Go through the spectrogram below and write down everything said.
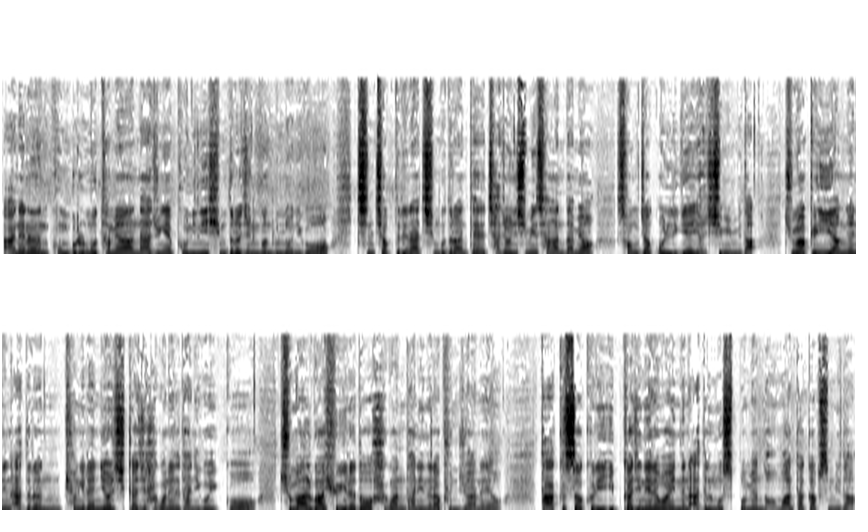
아내는 공부를 못하면 나중에 본인이 힘들어지는 건 물론이고 친척들이나 친구들한테 자존심이 상한다며 성적 올리기에 열심입니다. 중학교 2학년인 아들은 평일엔 10시까지 학원을 다니고 있고 주말과 휴일에도 학원 다니느라 분주하네요. 다크서클이 입까지 내려와 있는 아들 모습 보면 너무 안타깝습니다.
